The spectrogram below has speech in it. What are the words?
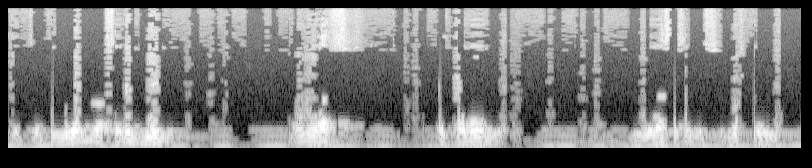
que prefiriendo hacer el bien, no lo hace, es cada Y vas a hacer los.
